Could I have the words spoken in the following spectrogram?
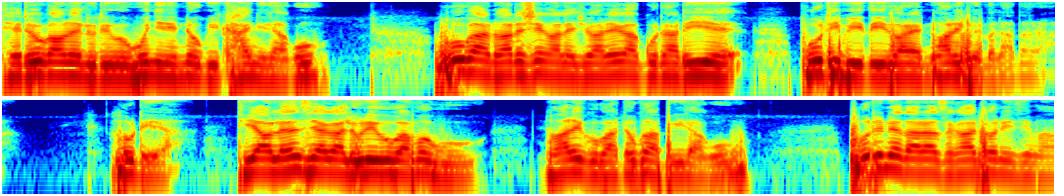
ထဲထိုးကောင်းတဲ့လူတွေကိုဝိညာဉ်နဲ့နှုတ်ပြီးခိုင်းနေတာကိုဟိုးကနွားတရှင်းကလည်းရွာတွေကကိုတာဒီရဲ့ဖိုးတီဗီသေးသွားတဲ့နွားတွေပဲမလာတာဟုတ်တယ်ရဒီအောင်လန်းဆရာကလူတွေကိုပါမဟုတ်ဘူးနွားတွေကိုပါဒုက္ခပေးတာကိုဖိုးတီနဲ့သားရစကားပြောနေစဉ်မှာ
